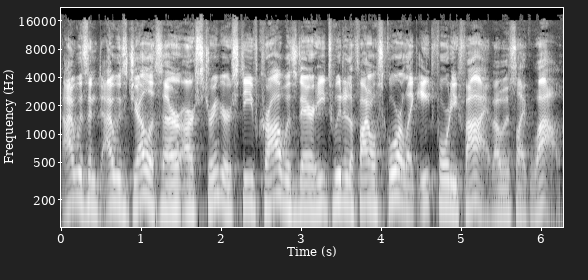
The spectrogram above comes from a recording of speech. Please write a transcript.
I was in, I was jealous. Our, our stringer Steve Craw was there. He tweeted the final score like eight forty five. I was like, wow.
